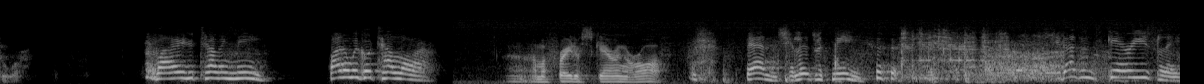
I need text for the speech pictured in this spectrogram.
to her. Why are you telling me? Why don't we go tell Laura? Uh, I'm afraid of scaring her off. Ben, she lives with me. she doesn't scare easily.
